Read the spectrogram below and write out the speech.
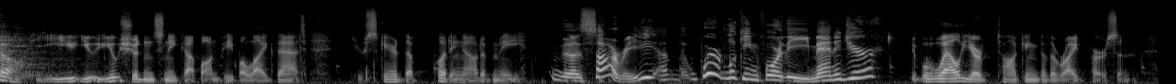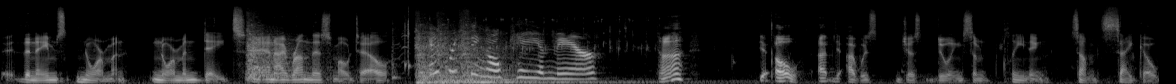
oh, you, you, you shouldn't sneak up on people like that. You scared the pudding out of me. Uh, sorry, uh, we're looking for the manager. Well, you're talking to the right person. The name's Norman. Norman Dates, and I run this motel. Everything okay in there? Huh? Oh, I, I was just doing some cleaning. Some psycho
